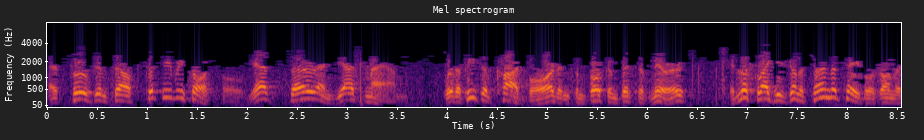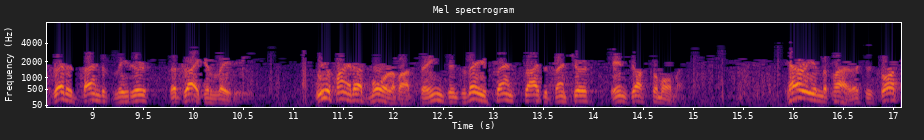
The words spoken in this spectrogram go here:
Has proved himself pretty resourceful. Yes, sir, and yes, ma'am. With a piece of cardboard and some broken bits of mirrors, it looks like he's going to turn the tables on the dreaded bandit leader, the Dragon Lady. We'll find out more about things in today's transcribed adventure in just a moment. Terry and the Pirates is brought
